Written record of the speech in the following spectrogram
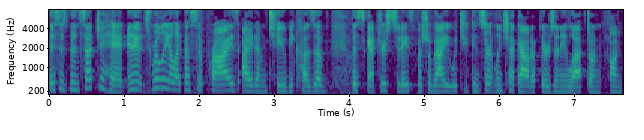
This has been such a hit, and it's really like a surprise item too because of the Skechers Today Special Value, which you can certainly check out if there's any left on on.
